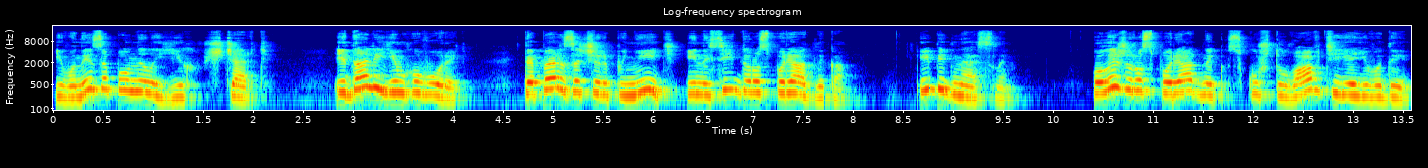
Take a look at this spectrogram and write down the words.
і вони заповнили їх вщерть. І далі їм говорить: тепер зачерпніть і несіть до розпорядника. І піднесли. Коли ж розпорядник скуштував тієї води,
